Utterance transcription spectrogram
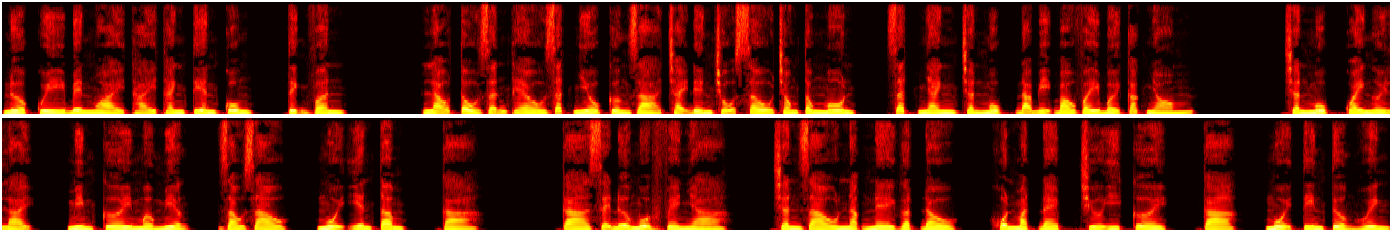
nửa quỳ bên ngoài Thái Thanh Tiên Cung, Tịnh Vân. Lão Tổ dẫn theo rất nhiều cường giả chạy đến chỗ sâu trong tông môn, rất nhanh Trần Mục đã bị bao vây bởi các nhóm. Trần Mục quay người lại, mỉm cười mở miệng, giao giao, muội yên tâm, ca. Ca sẽ đưa muội về nhà. Trần Giao nặng nề gật đầu, khuôn mặt đẹp chứa ý cười, ca, muội tin tưởng huynh.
